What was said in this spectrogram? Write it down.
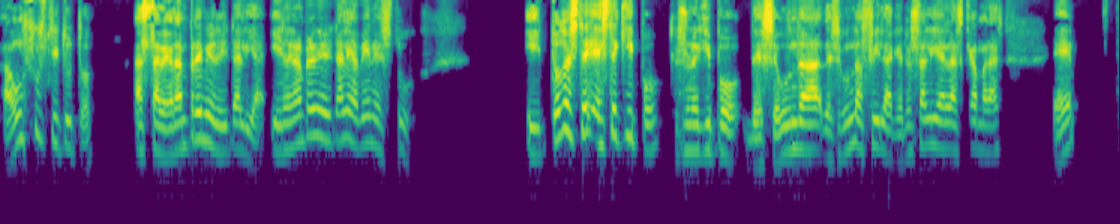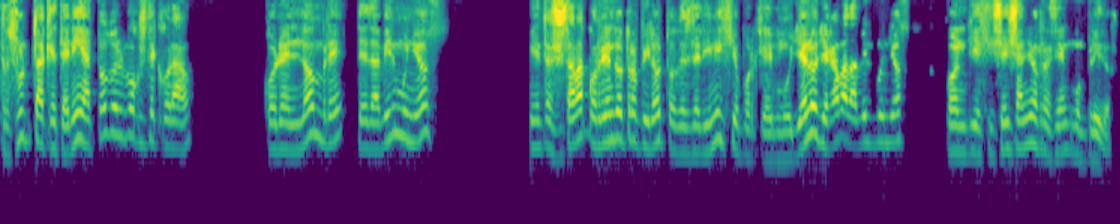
a un sustituto hasta el Gran Premio de Italia. Y en el Gran Premio de Italia vienes tú. Y todo este, este equipo, que es un equipo de segunda, de segunda fila que no salía en las cámaras, ¿eh? resulta que tenía todo el box decorado con el nombre de David Muñoz, mientras estaba corriendo otro piloto desde el inicio, porque en Mugello llegaba David Muñoz con 16 años recién cumplidos.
